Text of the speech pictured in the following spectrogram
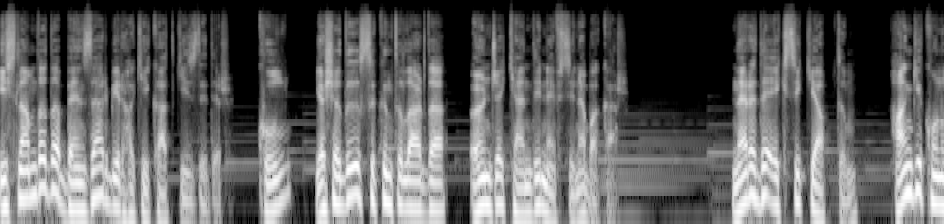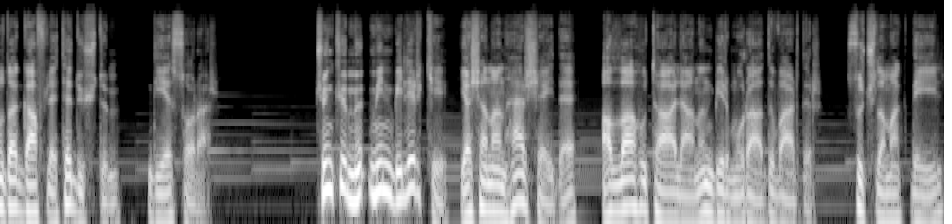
İslam'da da benzer bir hakikat gizlidir. Kul, yaşadığı sıkıntılarda önce kendi nefsine bakar. Nerede eksik yaptım, hangi konuda gaflete düştüm diye sorar. Çünkü mümin bilir ki yaşanan her şeyde Allahu Teala'nın bir muradı vardır. Suçlamak değil,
